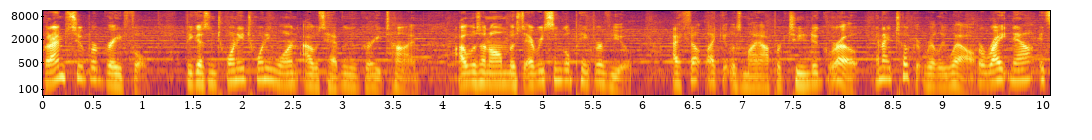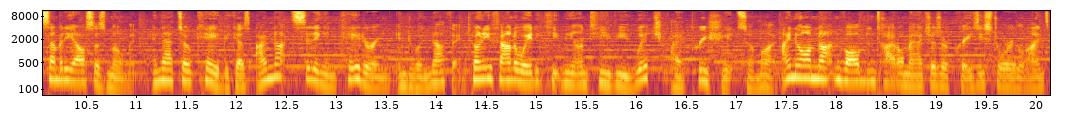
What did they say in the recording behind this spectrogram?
But I'm super grateful because in 2021, I was having a great time. I was on almost every single pay per view. I felt like it was my opportunity to grow, and I took it really well. But right now, it's somebody else's moment, and that's okay because I'm not sitting and catering and doing nothing. Tony found a way to keep me on TV, which I appreciate so much. I know I'm not involved in title matches or crazy storylines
